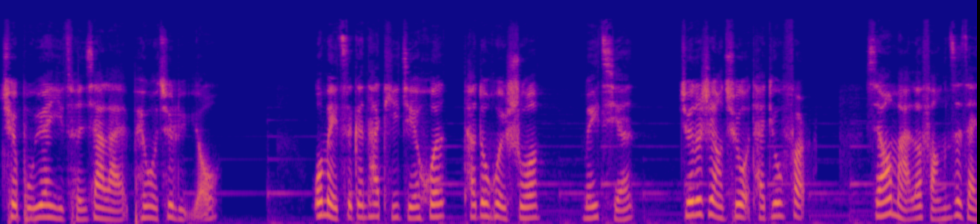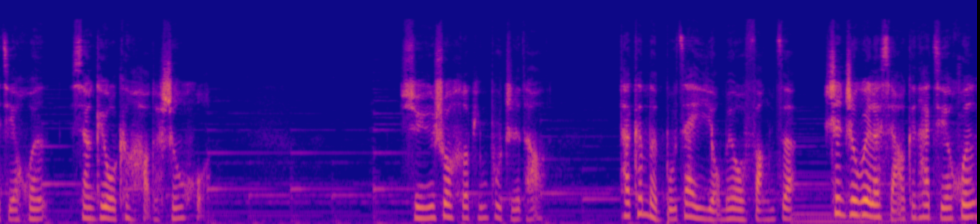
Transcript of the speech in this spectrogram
却不愿意存下来陪我去旅游。我每次跟他提结婚，他都会说没钱，觉得这样娶我太丢份儿，想要买了房子再结婚，想给我更好的生活。许云说和平不知道，他根本不在意有没有房子，甚至为了想要跟他结婚，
